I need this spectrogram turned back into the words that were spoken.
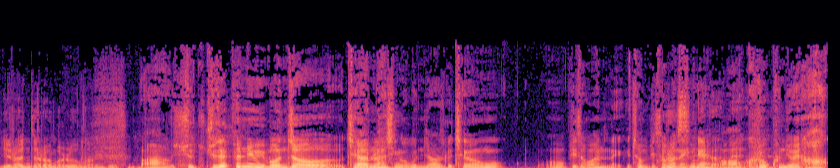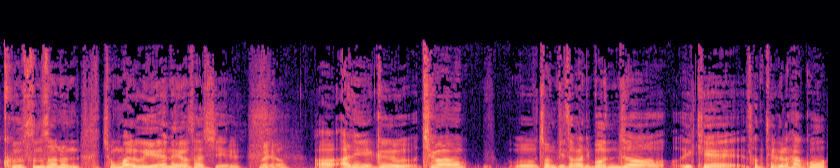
이런저런 걸로 응하게 됐습니다. 아, 주, 주 대표님이 먼저 제안을 하신 거군요. 그 최강욱 어, 비서관, 전 비서관에게. 그렇습니다. 아, 네. 그렇군요. 아, 그 순서는 정말 의외네요, 사실. 왜요? 아, 아니, 그, 최강욱 전 비서관이 먼저 이렇게 선택을 하고,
